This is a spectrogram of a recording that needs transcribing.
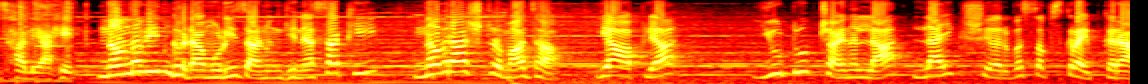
झाले आहेत. नवनवीन घडामोडी जाणून घेण्यासाठी नवराष्ट्र माझा या आपल्या यूट्यूब चॅनलला लाईक शेअर व सबस्क्राईब करा.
